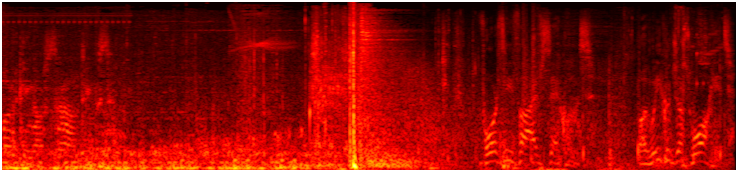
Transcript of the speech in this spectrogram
Marking our surroundings. 45 seconds. But we could just walk it.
